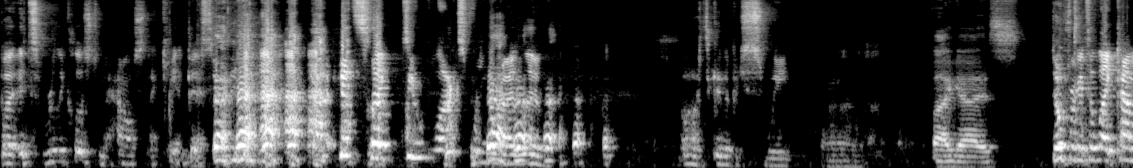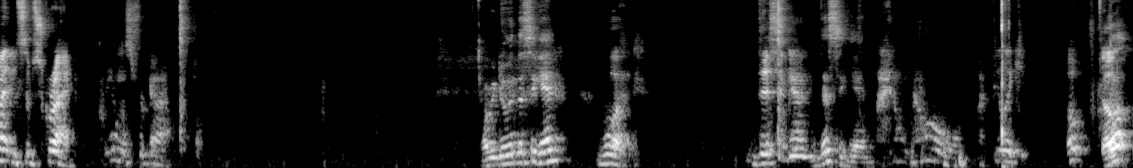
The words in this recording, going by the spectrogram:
but it's really close to my house and I can't miss it. it's like two blocks from where I live. Oh, it's gonna be sweet. Bye, guys. Don't forget to like, comment, and subscribe. I almost forgot. Are we doing this again? What? This again? This again. I don't know. I feel like. Oh. Oh.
